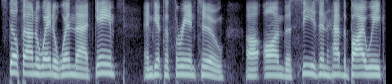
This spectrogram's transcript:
still found a way to win that game and get to 3 and 2 uh, on the season. Had the bye week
